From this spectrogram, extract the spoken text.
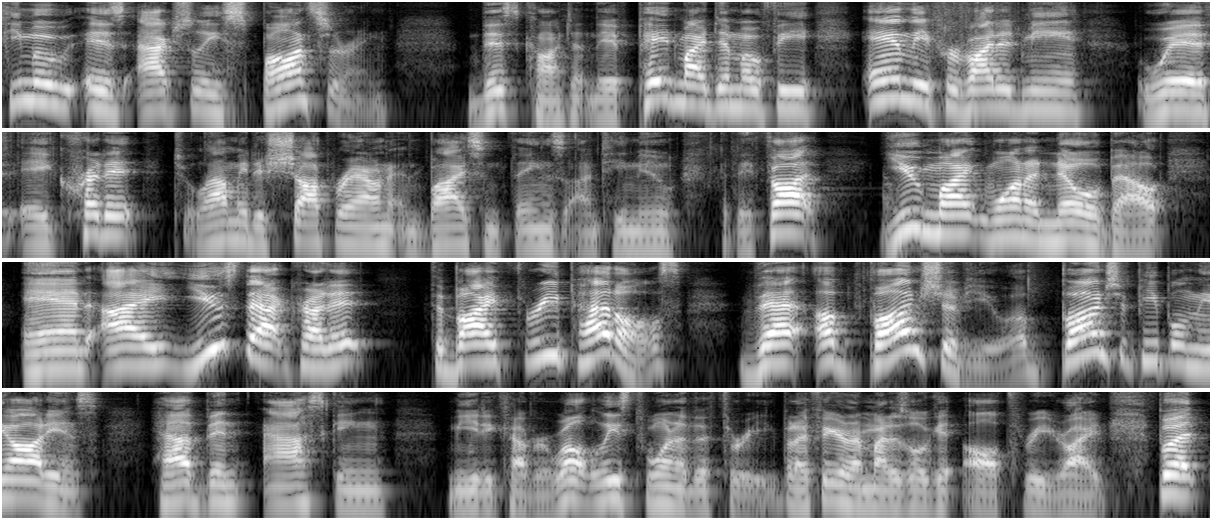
Temu is actually sponsoring this content. They've paid my demo fee and they provided me with a credit to allow me to shop around and buy some things on Temu that they thought you might want to know about. And I used that credit to buy three pedals that a bunch of you, a bunch of people in the audience have been asking me to cover. Well, at least one of the three, but I figured I might as well get all three right. But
